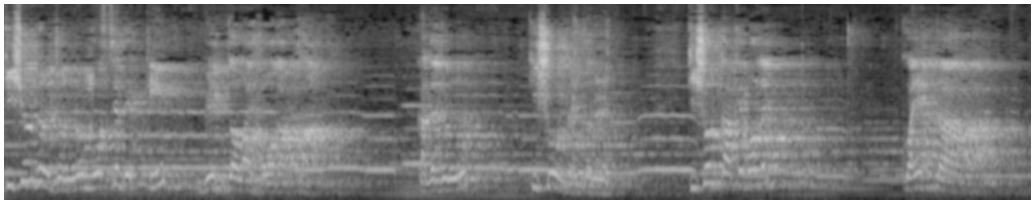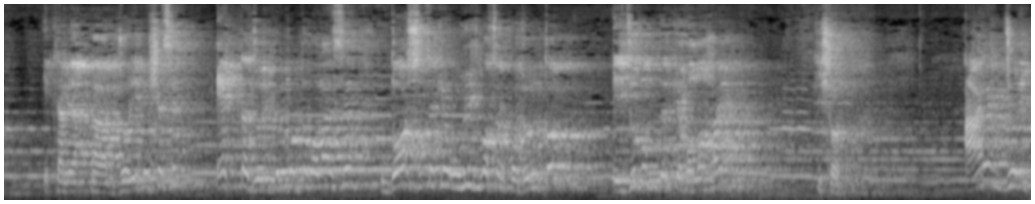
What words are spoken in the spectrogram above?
কিশোরদের জন্য মসজিদ একটি বিদ্যালয় হওয়া দরকার। কাদের জন্য? কিশোরদের জন্য। কিশোর কাকে বলে? কয়েকটা এখানে আপনার জরিপ এসেছে। একটা জরিপের মধ্যে বলা আছে, দশ থেকে উনিশ বছর পর্যন্ত এই যুবকদেরকে বলা হয় কিশোর। আরেক জরিপ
